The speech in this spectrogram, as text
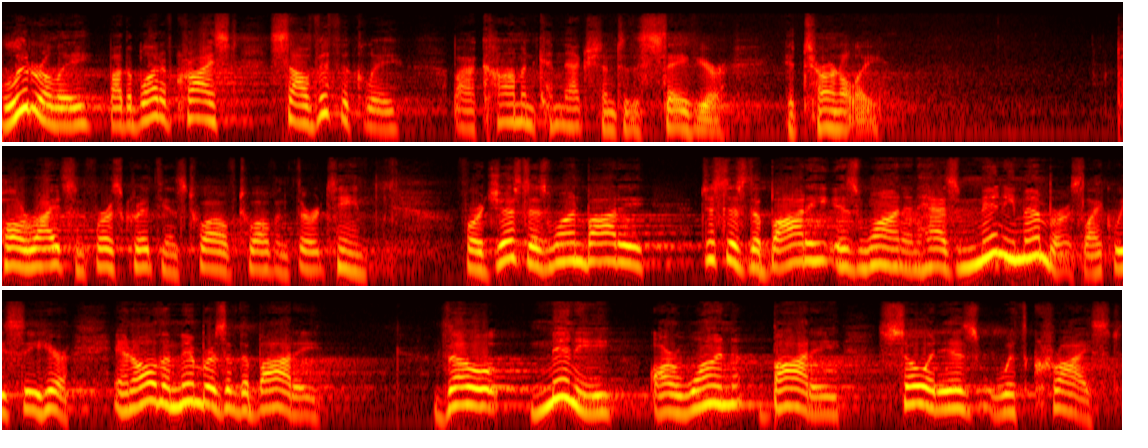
literally, by the blood of Christ, salvifically, by a common connection to the Savior eternally. Paul writes in 1 Corinthians 12 12 and 13, For just as one body just as the body is one and has many members, like we see here, and all the members of the body, though many are one body, so it is with Christ.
